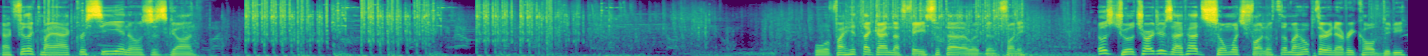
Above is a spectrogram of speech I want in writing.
I feel like my accuracy, you know, is just gone. Well, if I hit that guy in the face with that, that would have been funny. Those drill chargers, I've had so much fun with them. I hope they're in every Call of Duty.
